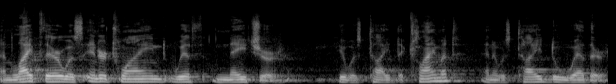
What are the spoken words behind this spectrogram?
and life there was intertwined with nature. It was tied to climate and it was tied to weather.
